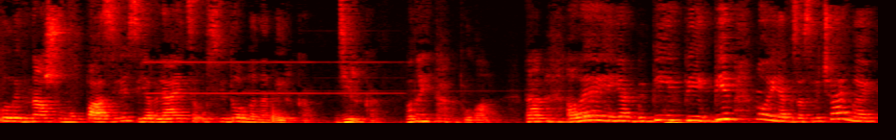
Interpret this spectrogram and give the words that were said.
коли в нашому пазлі з'являється усвідомлена дирка. Дірка. Вона і так була. Так? Але якби біг, біг, біг. Ну і як зазвичай ми е,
